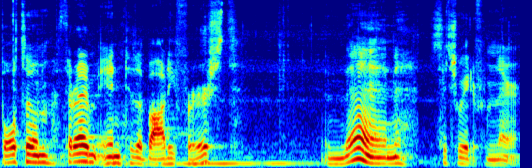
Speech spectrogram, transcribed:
bolt them, thread them into the body first, and then situate it from there.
